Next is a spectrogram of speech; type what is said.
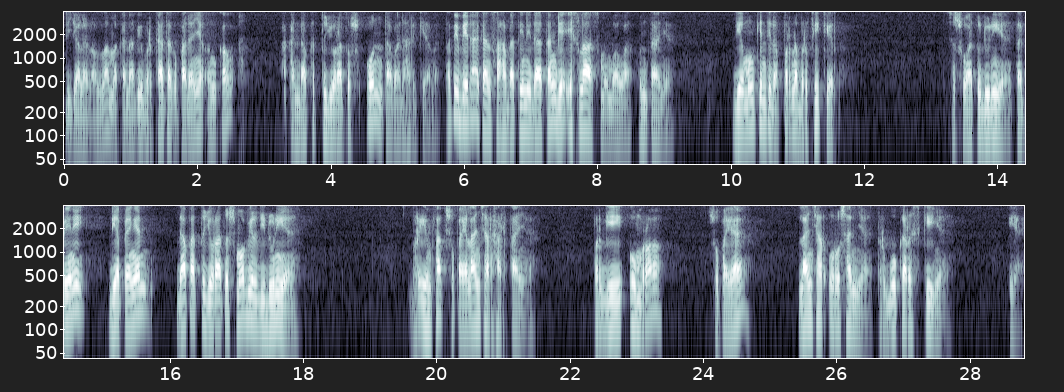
di jalan Allah maka Nabi berkata kepadanya engkau akan dapat 700 unta pada hari kiamat. Tapi bedakan sahabat ini datang dia ikhlas membawa untanya. Dia mungkin tidak pernah berpikir sesuatu dunia, tapi ini dia pengen dapat 700 mobil di dunia berinfak supaya lancar hartanya. Pergi umroh supaya lancar urusannya, terbuka rezekinya. Iya.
